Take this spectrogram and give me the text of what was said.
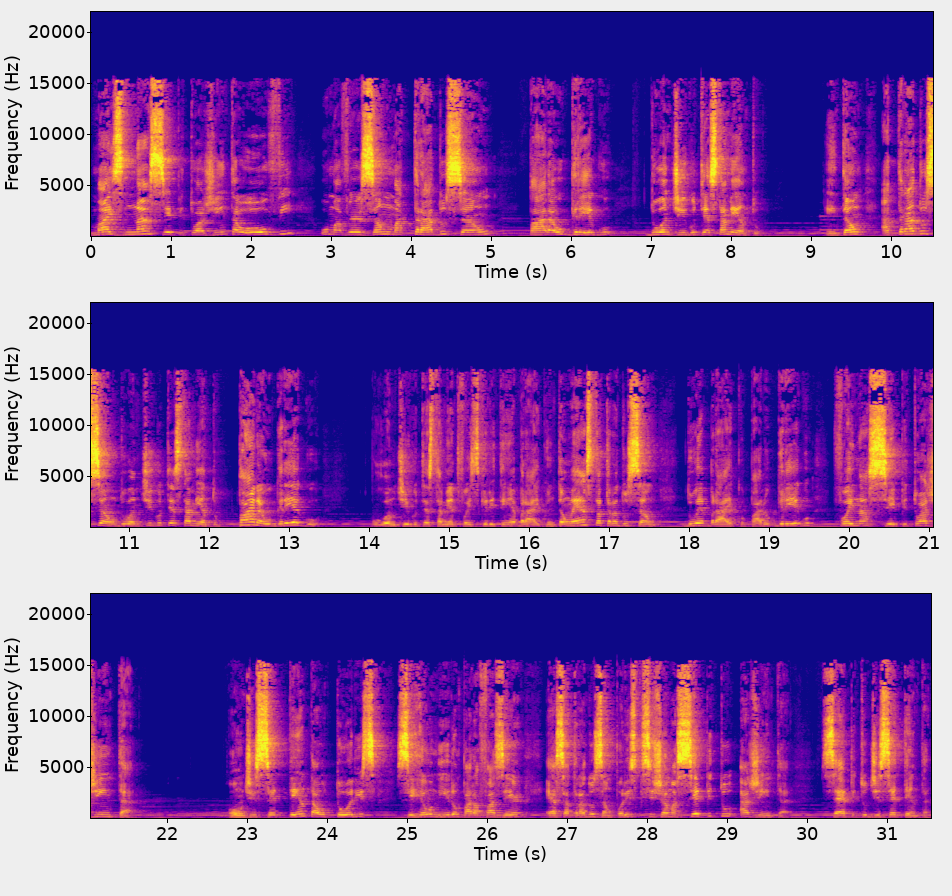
Mas na Septuaginta houve uma versão, uma tradução para o grego do Antigo Testamento. Então, a tradução do Antigo Testamento para o grego, o Antigo Testamento foi escrito em hebraico. Então, esta tradução do hebraico para o grego foi na Septuaginta, onde 70 autores se reuniram para fazer essa tradução. Por isso que se chama Septuaginta, septo de 70.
